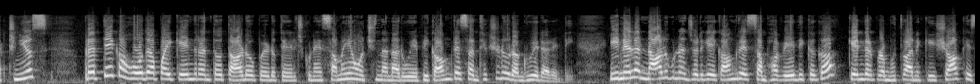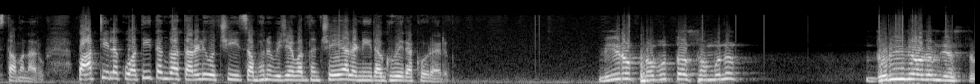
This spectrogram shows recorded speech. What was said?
బ్యాక్ టు న్యూస్. ప్రత్యేక హోదాపై కేంద్రంతో తాడోపేడు తేల్చుకునే సమయం వచ్చిందన్నారు ఏపీ కాంగ్రెస్ అధ్యక్షుడు రఘువీరారెడ్డి. ఈ నెల నాలుగున జరిగే కాంగ్రెస్ సభ వేదికగా కేంద్ర ప్రభుత్వానికి షాక్ ఇస్తామన్నారు. పార్టీలకు అతీతంగా తరలివచ్చి ఈ సభను విజయవంతం చేయాలని రఘువీర కోరారు. మీరు ప్రభుత్వ సొమ్మును దుర్వినియోగం చేస్తూ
